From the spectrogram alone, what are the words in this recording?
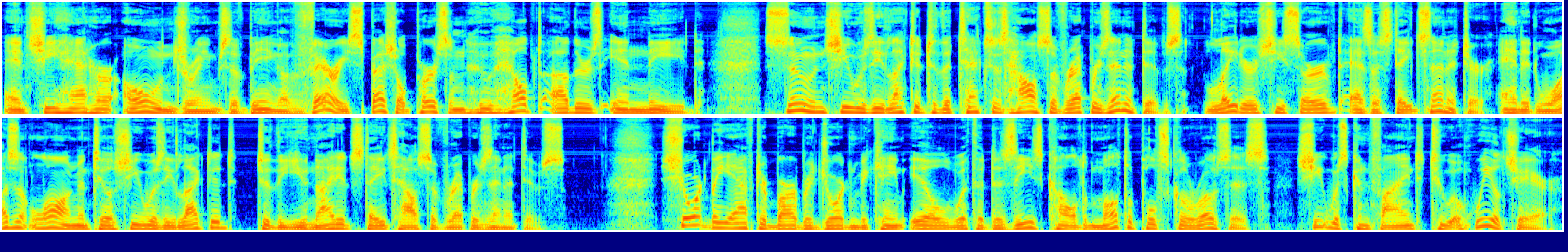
and she had her own dreams of being a very special person who helped others in need. Soon she was elected to the Texas House of Representatives. Later she served as a state senator, and it wasn't long until she was elected to the United States House of Representatives. Shortly after Barbara Jordan became ill with a disease called multiple sclerosis, she was confined to a wheelchair.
